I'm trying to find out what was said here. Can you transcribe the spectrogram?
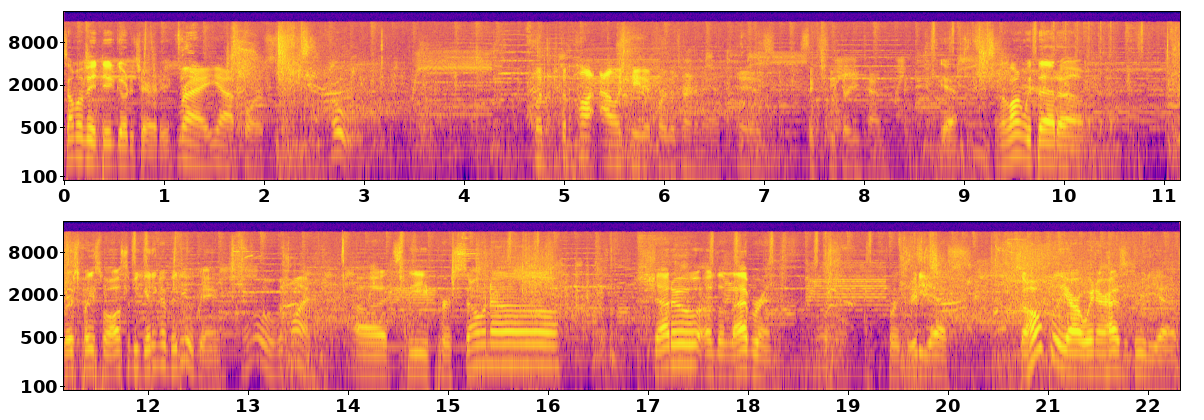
Some of it did go to charity. Right, yeah, of course. Oh, But the pot allocated for the tournament is 60-30-10. yeah. And along with that, um, first place will also be getting a video game. Ooh, which one? Uh, it's the Persona Shadow of the Labyrinth. For 3DS. So hopefully our winner has a 3DS.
